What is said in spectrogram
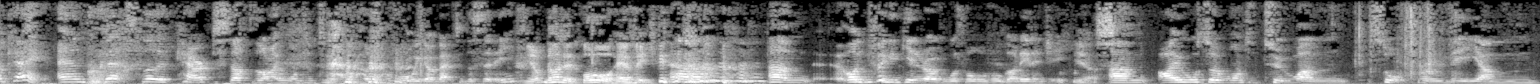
Okay, and that's the character stuff that I wanted to accomplish before we go back to the city. Yep. Not at all heavy. Um, well, you figure get it over with while we've all got energy. yes. Um, I also wanted to um, sort through the um,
